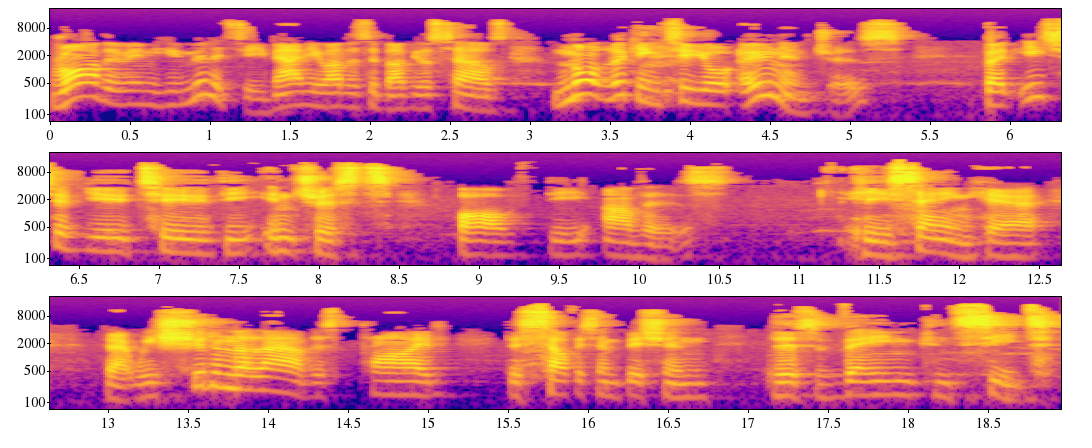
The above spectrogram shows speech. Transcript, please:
Rather, in humility, value others above yourselves, not looking to your own interests, but each of you to the interests of the others. He's saying here that we shouldn't allow this pride, this selfish ambition, this vain conceit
